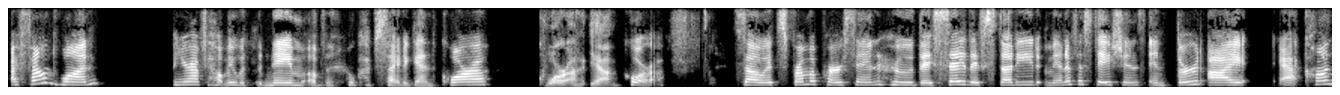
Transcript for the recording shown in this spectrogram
I found one, and you're gonna have to help me with the name of the website again. Quora. Quora. Yeah. Quora. So it's from a person who they say they've studied manifestations in third eye at con-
